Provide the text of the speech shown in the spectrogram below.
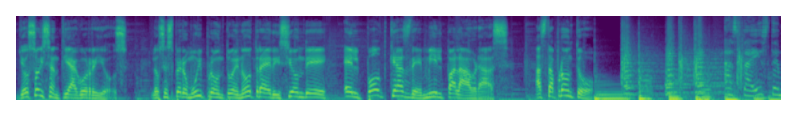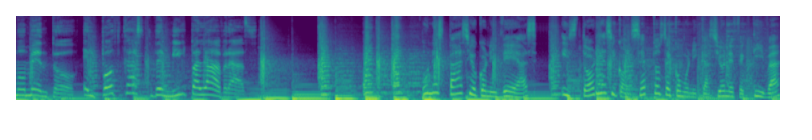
Yo soy Santiago Ríos. Los espero muy pronto en otra edición de El Podcast de Mil Palabras. Hasta pronto. hasta este momento, el podcast de mil palabras. Espacio con ideas, historias y conceptos de comunicación efectiva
